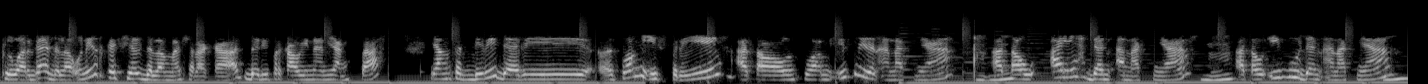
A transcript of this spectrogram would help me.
keluarga adalah unit kecil dalam masyarakat dari perkawinan yang sah yang terdiri dari uh, suami istri atau suami istri dan anaknya hmm atau ayah dan anaknya hmm atau ibu dan anaknya hmm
